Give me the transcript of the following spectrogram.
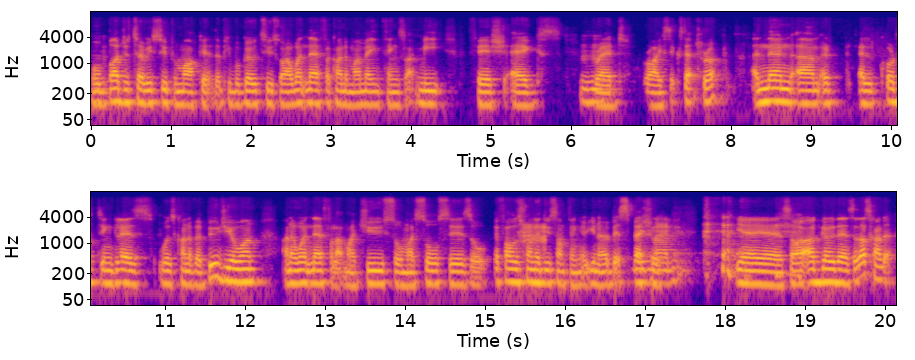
more Mhm. budgetary supermarket that people go to. So I went there for kind of my main things like meat, fish, eggs, Mhm. bread, rice, etc. And then um, El, Corte Inglés was kind of a bougier one, and I went there for like my juice or my sauces, or if I was trying to do something, you know, a bit special. Yeah, yeah. So I'd go there. So that's kind of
